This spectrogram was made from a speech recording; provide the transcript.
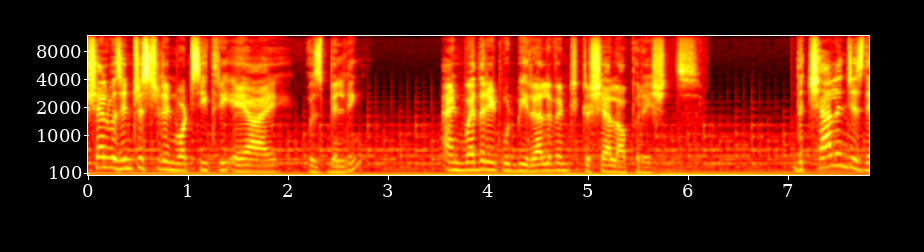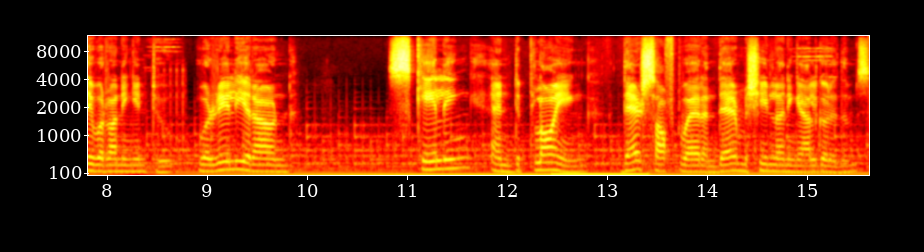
Shell was interested in what C3 AI was building and whether it would be relevant to Shell operations. The challenges they were running into were really around scaling and deploying their software and their machine learning algorithms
